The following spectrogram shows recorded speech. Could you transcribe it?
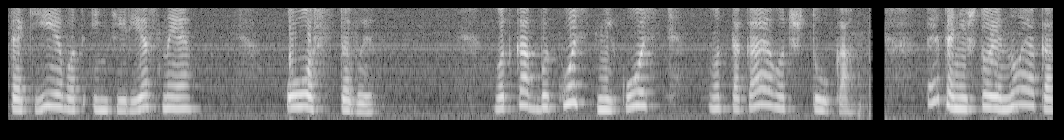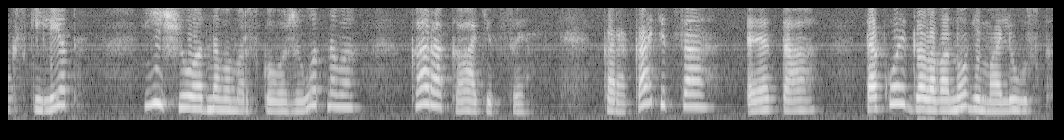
такие вот интересные остовы. Вот как бы кость не кость, вот такая вот штука. Это не что иное, как скелет еще одного морского животного – каракатицы. Каракатица – это такой головоногий моллюск,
